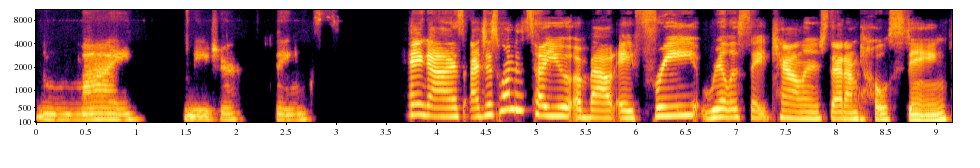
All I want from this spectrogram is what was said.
my major things. Hey guys, I just wanted to tell you about a free real estate challenge that I'm hosting.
